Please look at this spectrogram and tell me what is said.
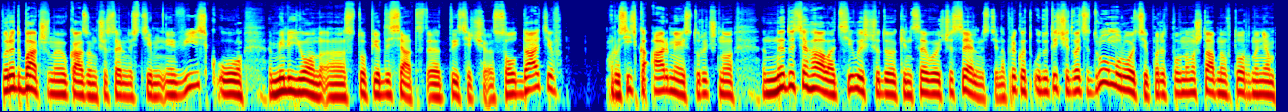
передбаченої указом чисельності військ у мільйон е, 150 е, тисяч солдатів. Російська армія історично не досягала цілей щодо кінцевої чисельності. Наприклад, у 2022 році, перед повномасштабним вторгненням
